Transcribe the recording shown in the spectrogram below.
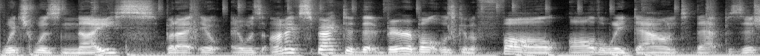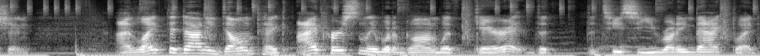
which was nice, but I, it, it was unexpected that Barabalt was going to fall all the way down to that position. I like the Donnie Doan pick. I personally would have gone with Garrett, the, the TCU running back, but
